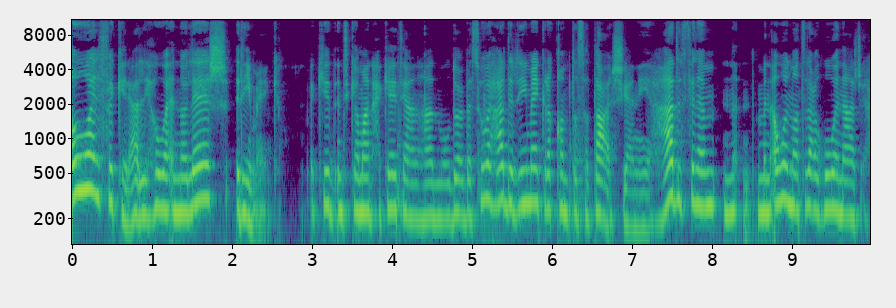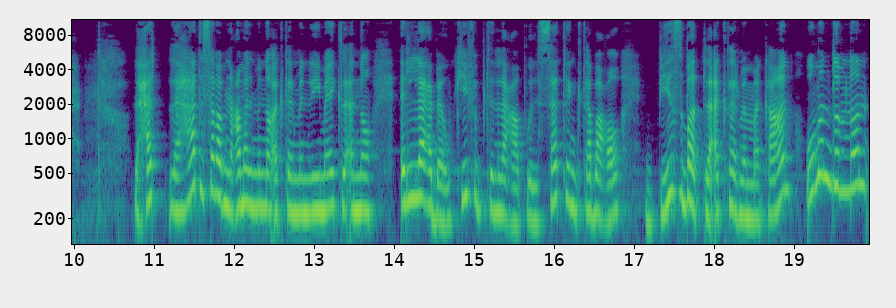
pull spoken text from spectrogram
أول فكرة اللي هو إنه ليش remake أكيد أنت كمان حكيتي عن هذا الموضوع بس هو هذا ال remake رقم 19 يعني هذا الفيلم من أول ما طلع وهو ناجح. لحد لهذا السبب انعمل منه أكثر من remake لأنه اللعبة وكيف بتنلعب وال setting تبعه بيزبط لأكثر من مكان ومن ضمنهم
